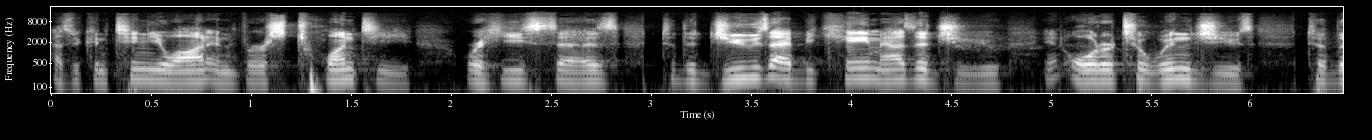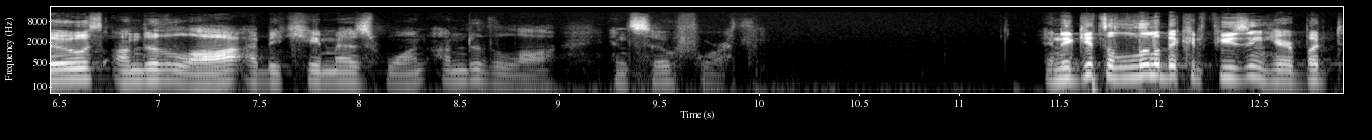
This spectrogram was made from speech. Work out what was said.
as we continue on in verse 20, where he says, To the Jews I became as a Jew in order to win Jews. To those under the law I became as one under the law, and so forth. And it gets a little bit confusing here, but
